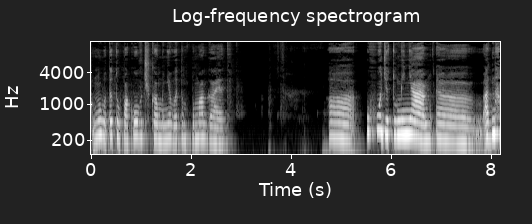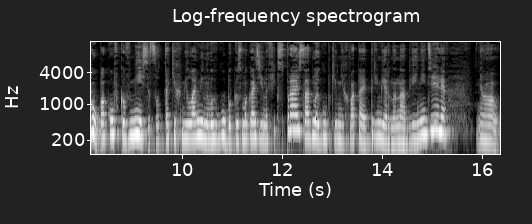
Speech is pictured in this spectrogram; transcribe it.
Ну, вот эта упаковочка мне в этом помогает. А, уходит у меня э, одна упаковка в месяц вот таких меламиновых губок из магазина Fix Price. Одной губки мне хватает примерно на две недели. А,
